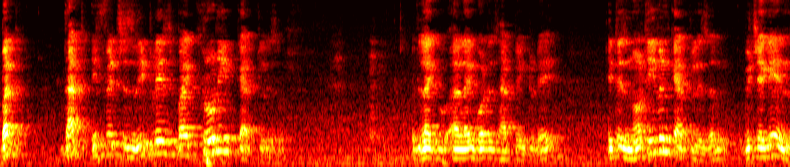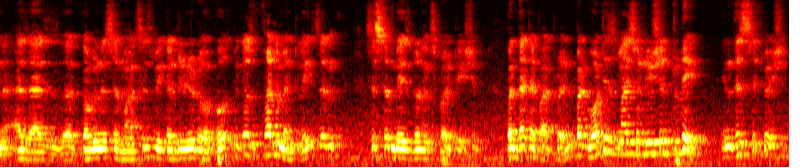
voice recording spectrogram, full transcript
But that if it is replaced by crony capitalism, like, uh, like what is happening today, it is not even capitalism, which again, as, as communists and Marxists, we continue to oppose because fundamentally it's a system based on exploitation. But that apart from it, but what is my solution today in this situation?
